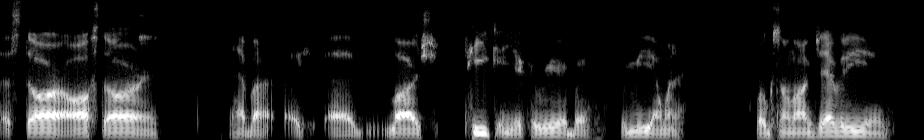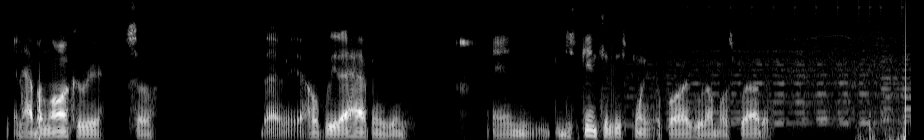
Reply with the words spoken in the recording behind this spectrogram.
a star, all star, and, and have a, a, a large peak in your career. But for me, I want to focus on longevity and and have a long career. So I mean, hopefully that happens and and just getting to this point so far is what I'm most proud of.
